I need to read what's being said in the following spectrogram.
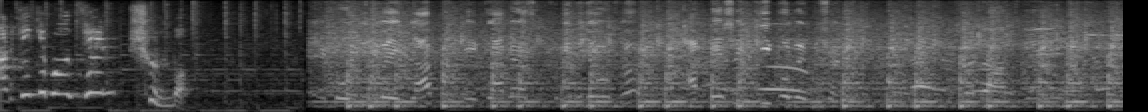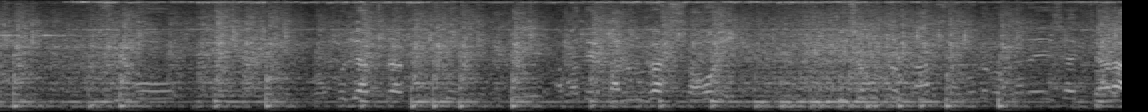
আর কে কে বলছেন, শুনব। এই ক্লাবে যারা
